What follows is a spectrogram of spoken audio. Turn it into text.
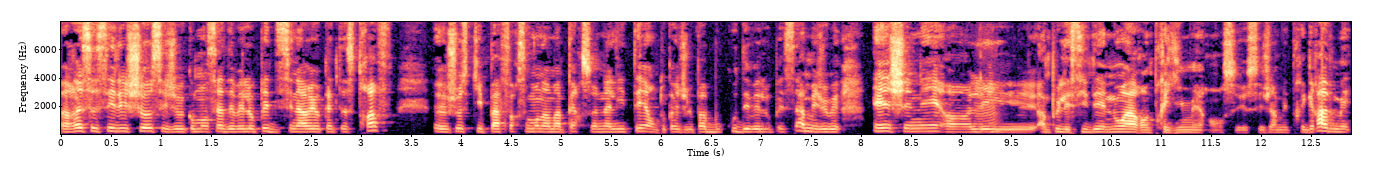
ressasser les choses et je vais commencer à développer des scénarios catastrophes, euh, chose qui est pas forcément dans ma personnalité, en tout cas je vais pas beaucoup développer ça, mais je vais enchaîner Mhm. un peu les idées noires entre guillemets, hein, c'est c'est jamais très grave, mais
